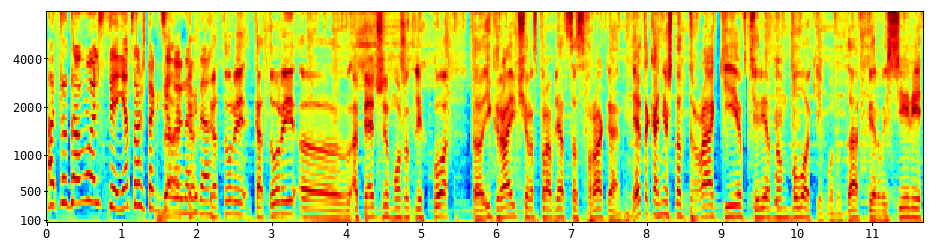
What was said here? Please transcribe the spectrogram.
От удовольствия. Я тоже так делаю Да, иногда. ко- Который, э, опять же, может легко играючи расправляться с врагами. Это, конечно, драки в тюремном блоке будут, да, в первой серии.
